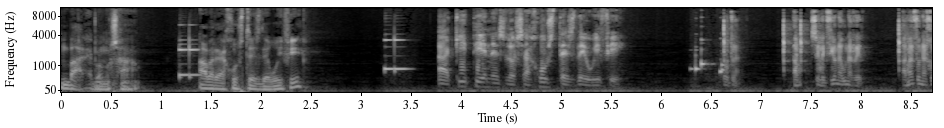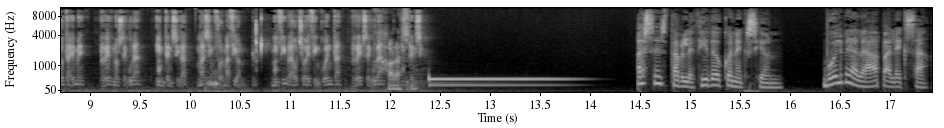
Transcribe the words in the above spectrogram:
Vale, vamos a abrir ajustes de wifi. Aquí tienes los ajustes de Wi-Fi. Otra. Selecciona una red. Amazon AJM, red no segura, intensidad, más información. Mi fibra 8E50, red segura. Ahora sí. Has establecido conexión. Vuelve a la app Alexa.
